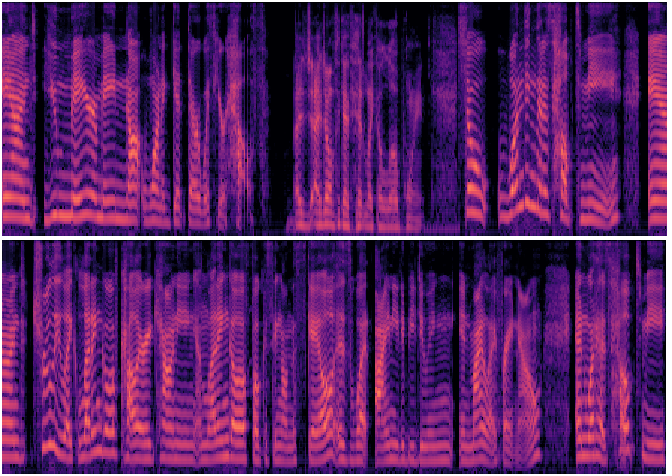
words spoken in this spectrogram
And you may or may not want to get there with your health. I, I don't think I've hit like a low point. So, one thing that has helped me and truly like letting go of calorie counting and letting go of focusing on the scale is what I need to be doing in my life right now. And what has helped me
